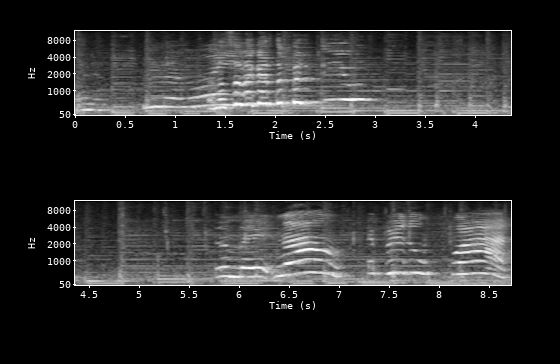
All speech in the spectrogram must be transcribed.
Olha. Não, A nossa lagarta partiu. Não, é pelo pato.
